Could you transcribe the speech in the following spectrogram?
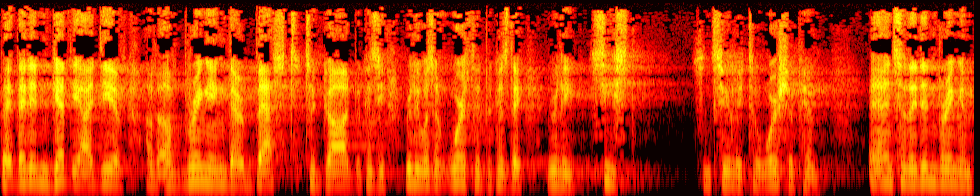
they, they didn't get the idea of, of, of bringing their best to God because He really wasn't worth it because they really ceased sincerely to worship Him. And so they didn't bring him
